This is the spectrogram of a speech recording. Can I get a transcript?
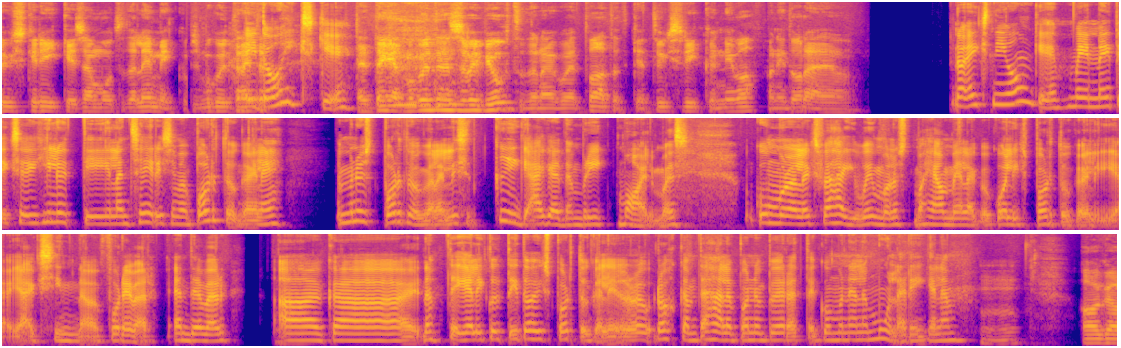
ükski riik ei saa muutuda lemmikuks, ma kujutan ette. ei tohikski. et tegelikult ma kujutan ette, see võib juhtuda nagu, et vaatadki, et üks riik on nii vahva, nii tore ja. no eks nii ongi, meil näiteks hiljuti lansseerisime Portugali ja minu arust Portugal on lihtsalt kõige ägedam riik maailmas. kui mul oleks vähegi võimalust, ma hea meelega koliks Portugali ja jääks sinna forever and ever. aga noh, tegelikult ei tohiks Portugalile rohkem tähelepanu pöörata kui mõnele muule riigile mm. -hmm. aga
